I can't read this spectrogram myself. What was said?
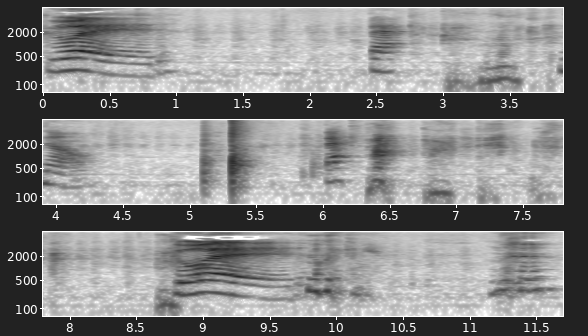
Good. Back. No. Back. Good. Okay, come here.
